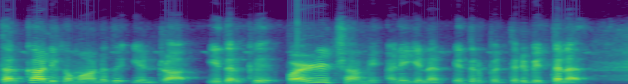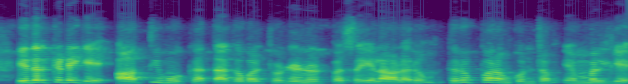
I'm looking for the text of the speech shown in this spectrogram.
தற்காலிகமானது என்றார். இதற்கு பழனிசாமி அணியினர் எதிர்ப்பு தெரிவித்தனர். இதற்கிடையே அதிமுக தகவல் தொழில்நுட்ப செயலாளரும் திருப்பரங்குன்றம் எம்எல்ஏ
